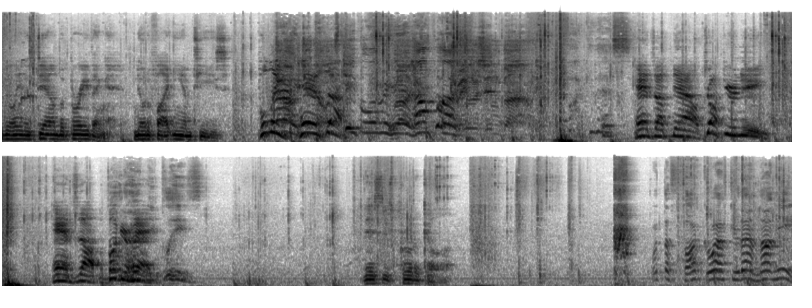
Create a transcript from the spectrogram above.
Civilian is down but breathing. Notify EMTs. Police, Hey, hands up! people over here! Roger. Help us! Trailers inbound. Fuck this. Hands up now. Drop to your knees. Hands up above your Don't hurt me, head. please. This is protocol. What the fuck? Go after them, not me.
